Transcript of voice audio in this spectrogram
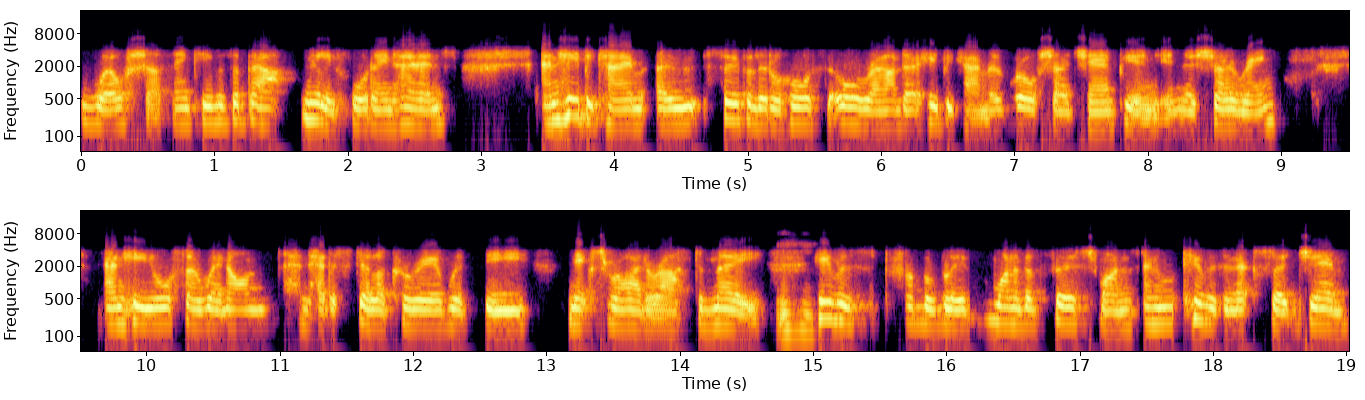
Welsh, I think. He was about nearly 14 hands. And he became a super little horse all rounder. He became a Royal Show champion in the show ring. And he also went on and had a stellar career with the next rider after me. Mm-hmm. He was probably one of the first ones, and he was an absolute gem.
